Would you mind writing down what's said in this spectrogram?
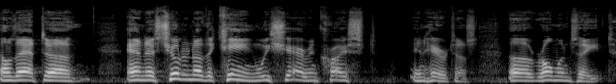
on that. and as children of the King, we share in Christ's inheritance. Romans 8.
